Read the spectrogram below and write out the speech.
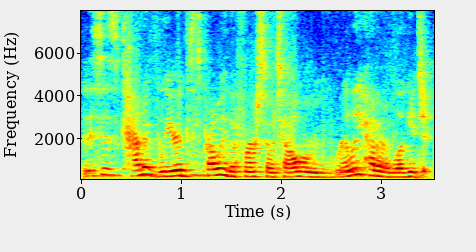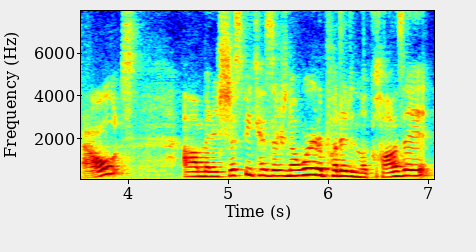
This is kind of weird. This is probably the first hotel where we've really had our luggage out. Um, and it's just because there's nowhere to put it in the closet.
